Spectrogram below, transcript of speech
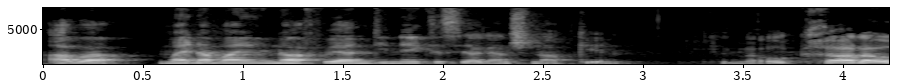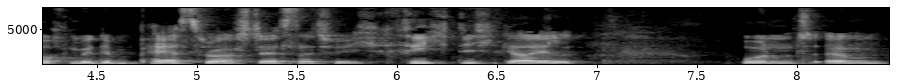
aber meiner Meinung nach werden die nächstes Jahr ganz schön abgehen. Genau, gerade auch mit dem Pass Rush, der ist natürlich richtig geil. Und ähm,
